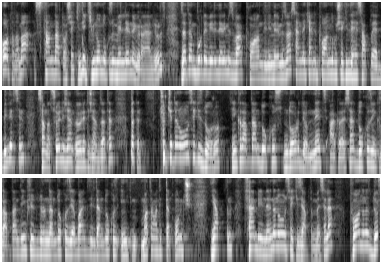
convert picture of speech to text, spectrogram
ortalama standart o şekilde 2019'un verilerine göre ayarlıyoruz. Zaten burada verilerimiz var, puan dilimlerimiz var. Sen de kendi puanını bu şekilde hesaplayabilirsin. Sana söyleyeceğim, öğreteceğim zaten. Bakın Türkçeden 18 doğru, İnkılap'tan 9 doğru diyorum net arkadaşlar. 9 İnkılap'tan, din kültüründen 9, yabancı dilden 9, in- matematikten 13 yaptım. Fen bilimlerinden 18 yaptım mesela. Puanınız 4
